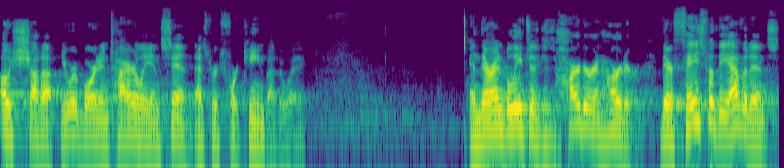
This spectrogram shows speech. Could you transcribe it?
Oh, shut up. You were born entirely in sin. That's verse 14, by the way. And their unbelief just gets harder and harder. They're faced with the evidence,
